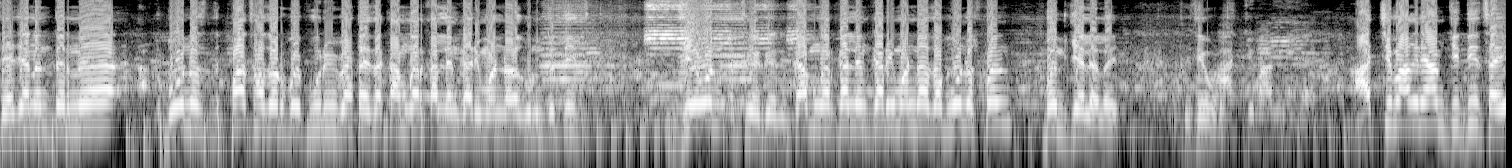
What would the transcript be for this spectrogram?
त्याच्यानंतरनं बोनस पाच हजार रुपये पूर्वी भेटायचा कामगार कल्याणकारी मंडळाकडून. तर ते जेवण कामगार कल्याणकारी मंडळाचा बोनस पण बंद केलेला आहे. ते तेवढं. आजची मागणी आमची तीच आहे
